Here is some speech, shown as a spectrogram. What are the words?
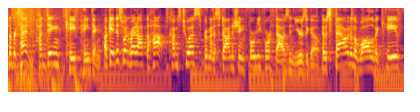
Number 10, hunting cave painting. Okay, this one right off the hop comes to us from an astonishing 44,000 years ago. It was found in the wall of a cave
